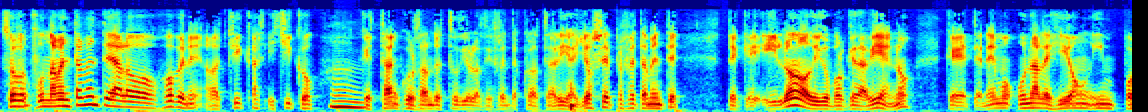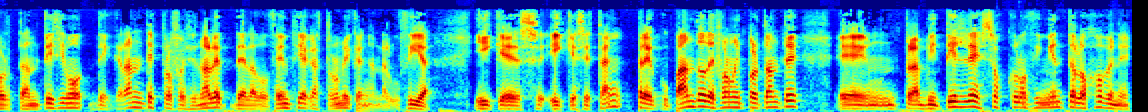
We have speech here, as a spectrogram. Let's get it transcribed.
sobre- fundamentalmente a los jóvenes, a las chicas y chicos Mm. que están cursando estudios en las diferentes colaterías. Yo sé perfectamente de que, y no lo digo porque da bien, ¿no? que tenemos una legión importantísima de grandes profesionales de la docencia gastronómica en Andalucía y que, y que se están preocupando de forma importante en transmitirles esos conocimientos a los jóvenes.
